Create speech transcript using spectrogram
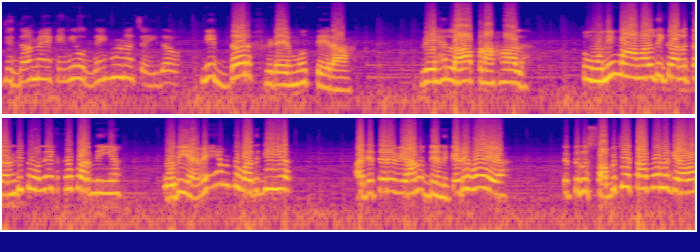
ਜਿੱਦਾਂ ਮੈਂ ਕਹਿੰਦੀ ਉਦਾਂ ਹੀ ਹੋਣਾ ਚਾਹੀਦਾ ਵਾ। ਨੀ ਫਿੜੇ ਮੂੰ ਤੇਰਾ। ਵੇਖ ਲਾ ਆਪਣਾ ਹਾਲ। ਤੂੰ ਨਹੀਂ ਮਾਂ ਵਾਲ ਦੀ ਗੱਲ ਕਰਨ ਦੀ ਤੂੰ ਉਹਨੇ ਕਿੱਥੋਂ ਕਰਨੀ ਆ? ਉਹਦੀ ਐਵੇਂ ਹਿੰਮਤ ਵੱਧ ਗਈ ਆ। ਅਜੇ ਤੇਰੇ ਵਿਆਹ ਨੂੰ ਦਿਨ ਕਿਹੜੇ ਹੋਏ ਆ? ਤੇ ਤੈਨੂੰ ਸਭ ਚੇਤਾ ਭੁੱਲ ਗਿਆ ਵਾ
